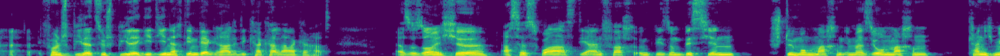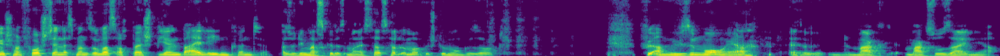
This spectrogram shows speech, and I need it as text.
von Spieler zu Spieler geht, je nachdem, wer gerade die Kakerlake hat. Also solche Accessoires, die einfach irgendwie so ein bisschen Stimmung machen, Immersion machen, kann ich mir schon vorstellen, dass man sowas auch bei Spielen beilegen könnte. Also die Maske des Meisters hat immer für Stimmung gesorgt. Für Amüsement, ja. Äh, mag, mag so sein, ja.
